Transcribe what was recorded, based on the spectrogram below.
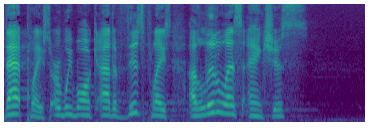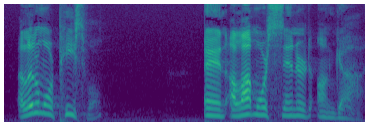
that place, or we walk out of this place a little less anxious, a little more peaceful, and a lot more centered on God.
